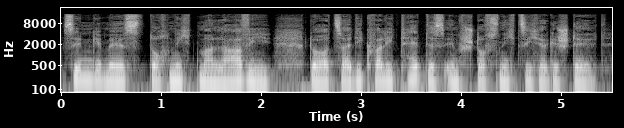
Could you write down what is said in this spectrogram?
sinngemäß doch nicht Malawi. Dort sei die Qualität des Impfstoffs nicht sichergestellt.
